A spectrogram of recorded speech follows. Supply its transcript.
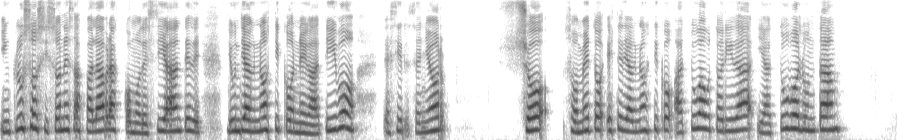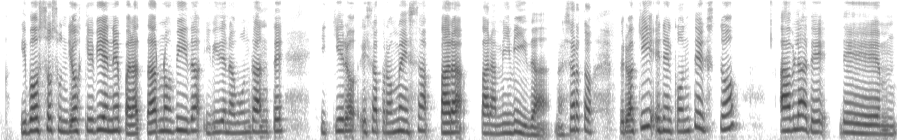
incluso si son esas palabras, como decía antes, de, un diagnóstico negativo, decir, Señor, yo someto este diagnóstico a tu autoridad y a tu voluntad, y vos sos un Dios que viene para darnos vida y vida en abundante, y quiero esa promesa para, para mi vida, ¿no es cierto? Pero aquí en el contexto habla de de,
